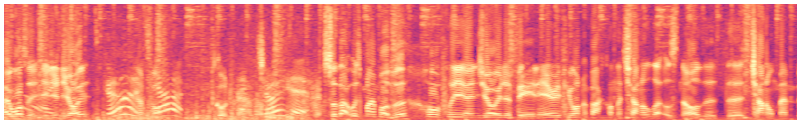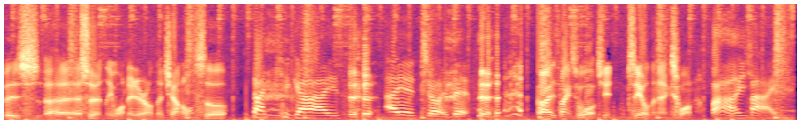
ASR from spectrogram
How was it? Did you enjoy it? Good, Have fun? yeah. Good. Enjoyed it. So that was my mother. Hopefully you enjoyed her being here. If you want her back on the channel, let us know. The, the channel members uh, certainly wanted her on the channel. So, Thank you guys. I enjoyed it. alright, thanks for watching. See you on the next one. Bye. Bye.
